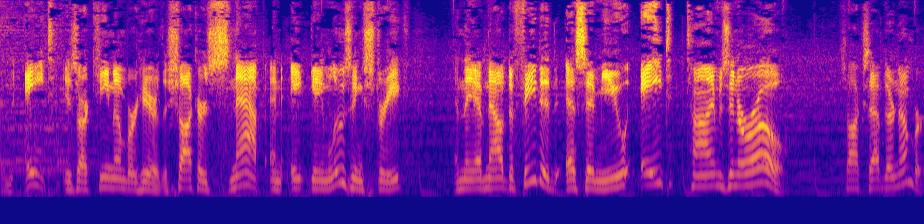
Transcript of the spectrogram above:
and eight is our key number here. The Shockers snap an eight game losing streak, and they have now defeated SMU eight times in a row. Shocks have their number.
